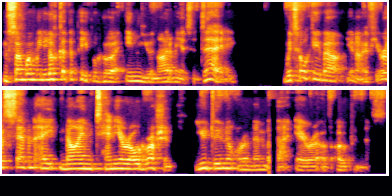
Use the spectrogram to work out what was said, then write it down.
And so when we look at the people who are in Unarmia today, we're talking about, you know, if you're a seven, eight, nine, 10 year old Russian, you do not remember that era of openness.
